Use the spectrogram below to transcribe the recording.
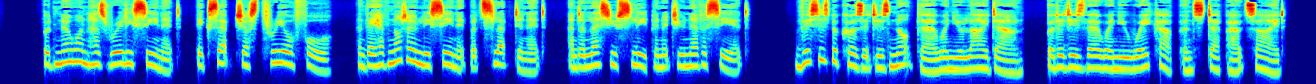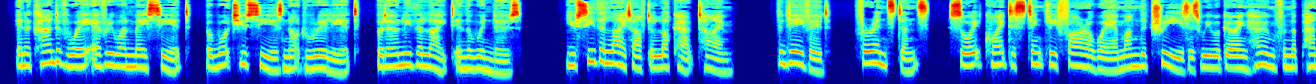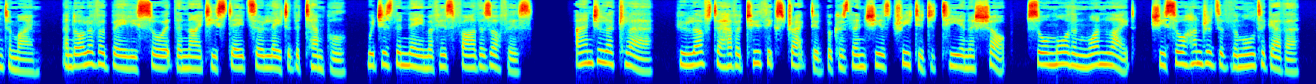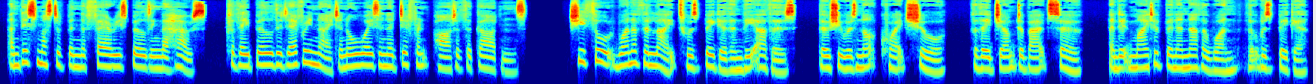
But no one has really seen it, except just three or four, and they have not only seen it but slept in it, and unless you sleep in it you never see it. This is because it is not there when you lie down, but it is there when you wake up and step outside. In a kind of way everyone may see it, but what you see is not really it, but only the light in the windows. You see the light after lockout time. David, for instance, saw it quite distinctly far away among the trees as we were going home from the pantomime and Oliver Bailey saw it the night he stayed so late at the temple, which is the name of his father's office. Angela Clare, who loves to have a tooth extracted because then she is treated to tea in a shop, saw more than one light, she saw hundreds of them all together, and this must have been the fairies building the house, for they builded every night and always in a different part of the gardens. She thought one of the lights was bigger than the others, though she was not quite sure, for they jumped about so, and it might have been another one that was bigger.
